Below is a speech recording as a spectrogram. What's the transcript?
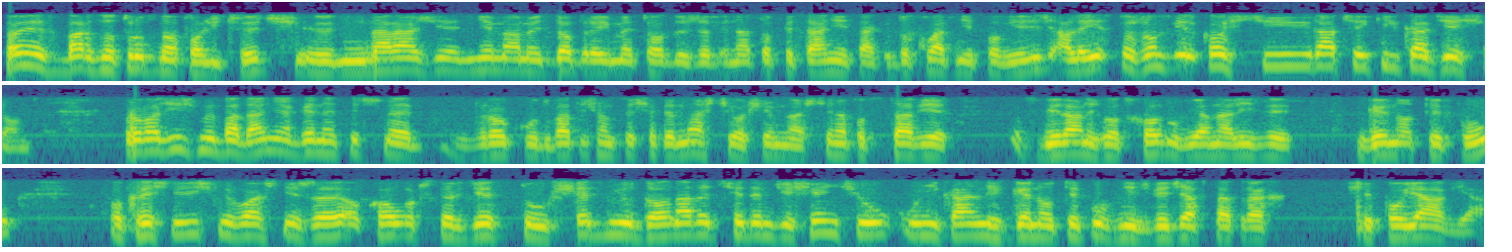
To jest bardzo trudno policzyć. Na razie nie mamy dobrej metody, żeby na to pytanie tak dokładnie powiedzieć, ale jest to rząd wielkości raczej kilkadziesiąt. Prowadziliśmy badania genetyczne w roku 2017-18 na podstawie zbieranych odchodów i analizy genotypu. Określiliśmy właśnie, że około 47 do nawet 70 unikalnych genotypów niedźwiedzia w Tatrach się pojawia.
